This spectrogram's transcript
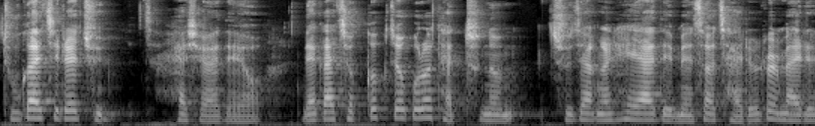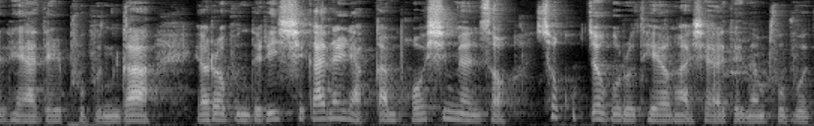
두 가지를 주, 하셔야 돼요. 내가 적극적으로 다투는 주장을 해야 되면서 자료를 마련해야 될 부분과 여러분들이 시간을 약간 버시면서 소극적으로 대응하셔야 되는 부분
